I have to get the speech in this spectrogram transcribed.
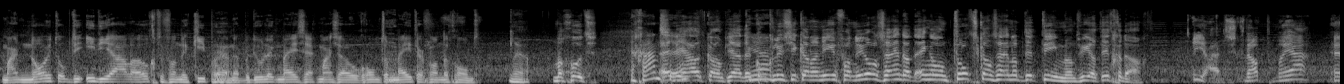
Maar nooit op de ideale hoogte van de keeper. Ja. En daar bedoel ik mee, zeg maar, zo rond een meter van de grond. Ja. Maar goed, Daar gaan ze. en die hè? Houtkamp, ja, de Ja. conclusie kan in ieder geval nu al zijn... dat Engeland trots kan zijn op dit team. Want wie had dit gedacht? Ja, het is knap. Maar ja, eh,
